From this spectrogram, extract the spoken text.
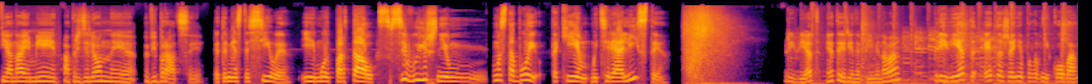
и она имеет определенные вибрации. Это место силы и мой портал с Всевышним. Мы с тобой такие материалисты. Привет, это Ирина Пименова. Привет, это Женя Половникова.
